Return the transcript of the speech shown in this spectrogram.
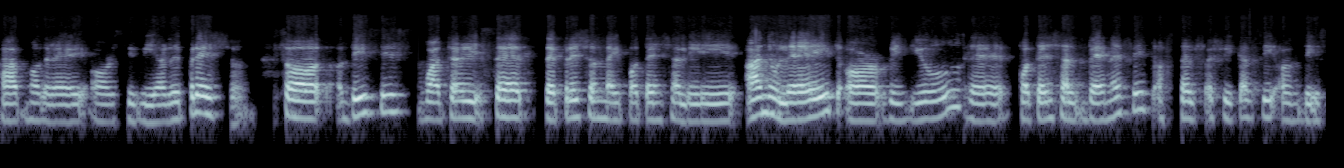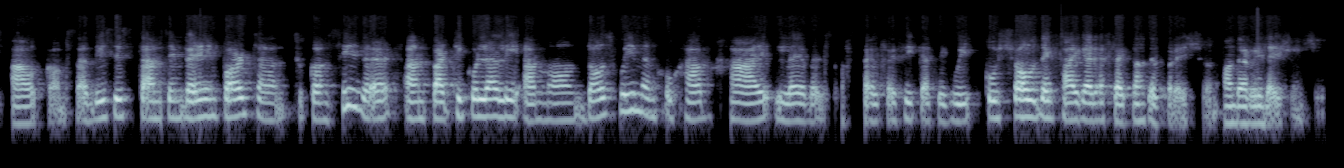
have moderate or severe depression. So this is what Terry said, depression may potentially annulate or reduce the potential benefit of self-efficacy on these outcomes. And this is something very important to consider, and particularly among those women who have high levels of self-efficacy, which could show the higher effect of depression on the relationship.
